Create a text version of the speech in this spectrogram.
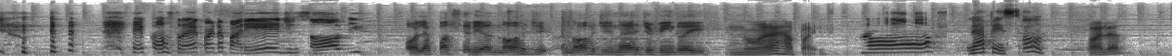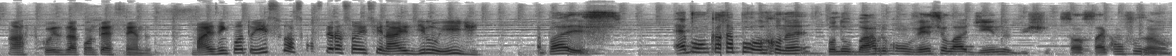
Reconstrói a quarta parede, sobe. Olha a parceria Nord, Nord Nerd vindo aí. Não é, rapaz? Nossa. Já pensou? Olha as coisas acontecendo. Mas enquanto isso, as considerações finais de Luigi. Rapaz, é bom caçar porco, né? Quando o Bárbaro convence o Ladino, bicho, só sai confusão.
